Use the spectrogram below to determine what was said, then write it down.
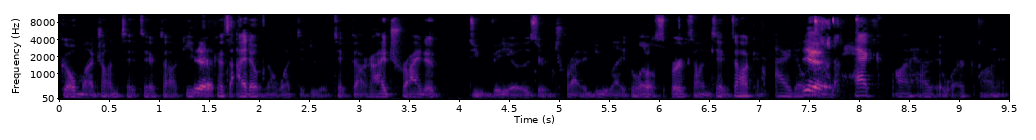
go much on Tik- TikTok either Yeah. because I don't know what to do with TikTok. I try to do videos or try to do like little spurts on TikTok, and I don't Yeah. know the heck on how to work on it.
